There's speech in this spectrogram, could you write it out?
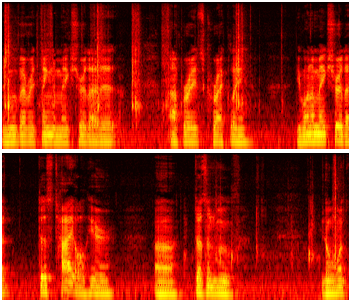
and move everything to make sure that it operates correctly. You want to make sure that this tile here uh, doesn't move. You don't want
